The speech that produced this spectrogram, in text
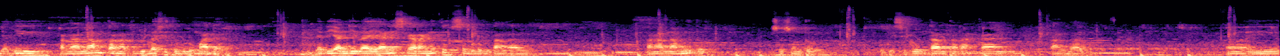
Jadi tanggal 6, tanggal 17 itu belum ada. Jadi yang dilayani sekarang itu sebelum tanggal tanggal 6 itu khusus untuk Bugis Guntam, Tarakan, tanggal eh, iya,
